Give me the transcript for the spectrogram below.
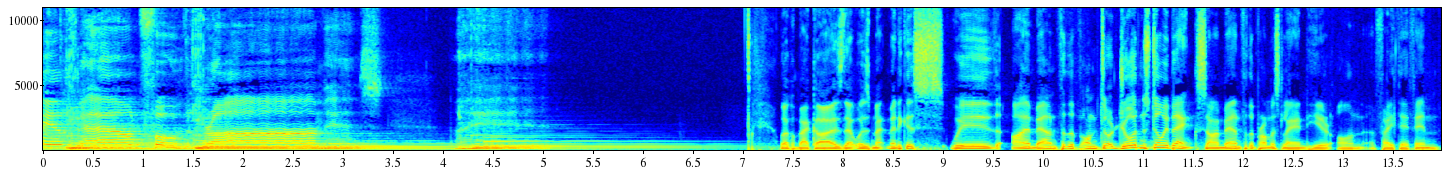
I am bound for the promised land. Welcome back, guys. That was Matt Medicus with "I'm Bound for the" on Jordan Stormy Banks. I'm bound for the promised land here on Faith FM.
